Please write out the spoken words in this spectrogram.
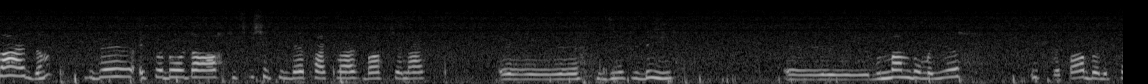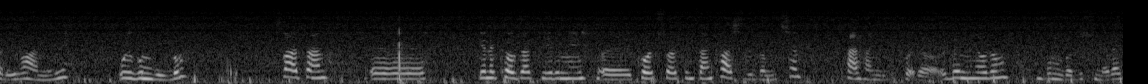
verdim. Bir de Ekvador'da hiçbir şekilde parklar, bahçeler e, değil. E, bundan dolayı ilk defa böyle parayı vermeyi uygun buldum. Zaten e, gene kalacak yerimi e, Couchsurfing'den karşıladığım için herhangi bir para ödemiyorum. Bunu da düşünerek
